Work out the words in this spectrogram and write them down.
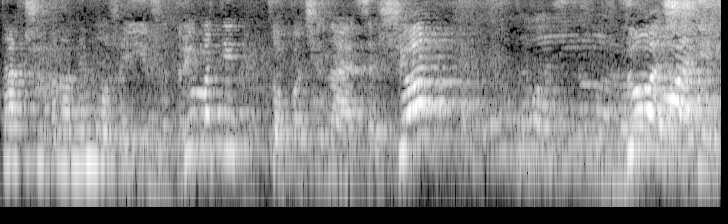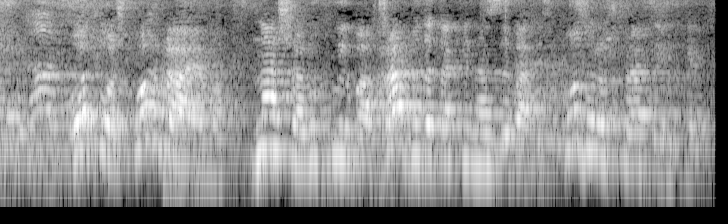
так що вона не може її вже тримати, то починається що? Дощі. Отож, пограємо. Наша рухлива гра буде так і називатись Подорож картинки.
